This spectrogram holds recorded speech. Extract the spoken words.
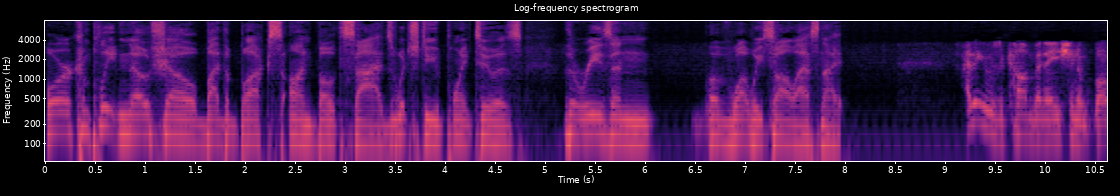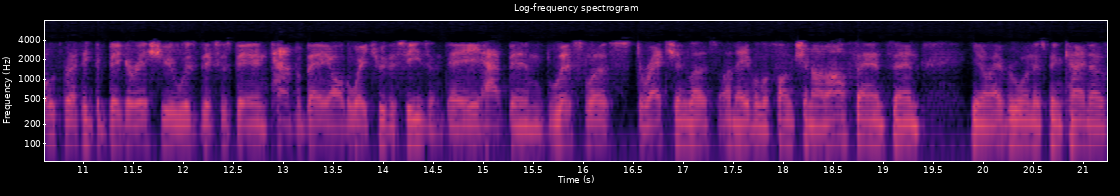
or a complete no-show by the Bucks on both sides? Which do you point to as the reason of what we saw last night? I think it was a combination of both, but I think the bigger issue was this has been Tampa Bay all the way through the season. They have been listless, directionless, unable to function on offense, and you know everyone has been kind of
